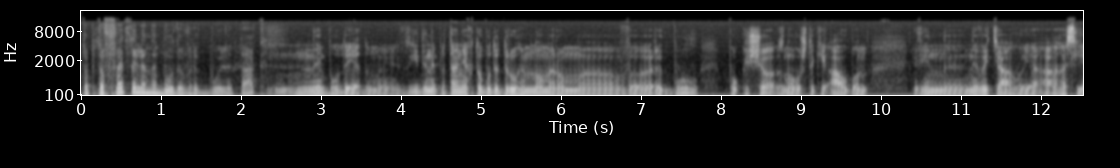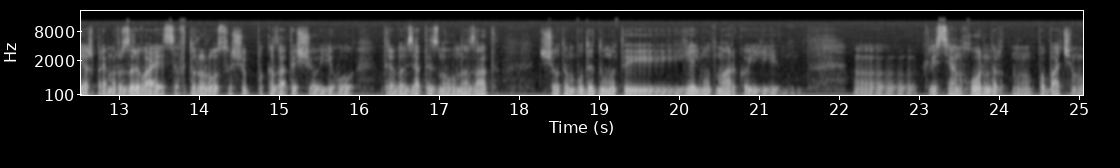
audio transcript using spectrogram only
Тобто Фетеля не буде в Редбулі, так? Не буде, я думаю. Єдине питання, хто буде другим номером е, в Red Bull, поки що, знову ж таки, Албон він не витягує, а Гаслі аж прямо розривається в Тороросу, щоб показати, що його треба взяти знову назад. Що там буде думати Гельмут Марко і е, Крістіан Хорнер. Ну, побачимо.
